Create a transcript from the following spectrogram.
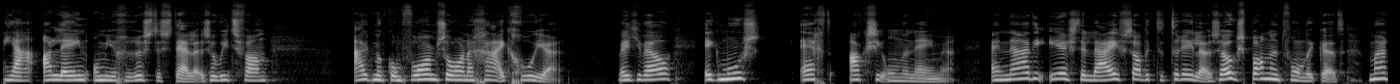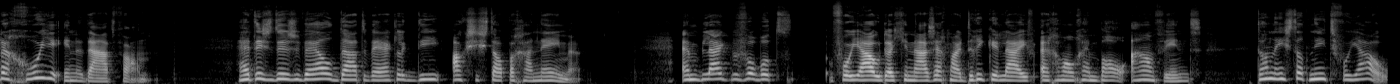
Ja, alleen om je gerust te stellen. Zoiets van: uit mijn conformzone ga ik groeien. Weet je wel, ik moest echt actie ondernemen. En na die eerste live zat ik te trillen. Zo spannend vond ik het. Maar daar groei je inderdaad van. Het is dus wel daadwerkelijk die actiestappen gaan nemen. En blijkt bijvoorbeeld voor jou dat je na zeg maar drie keer live er gewoon geen bal aanvindt, dan is dat niet voor jou.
